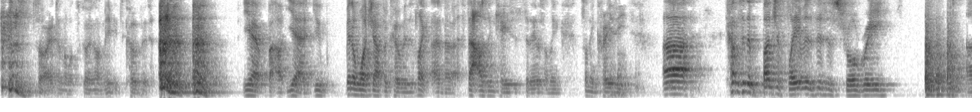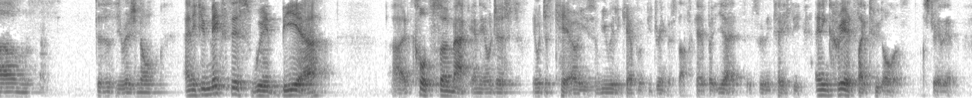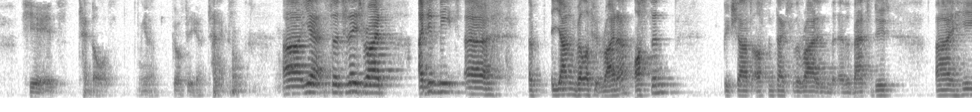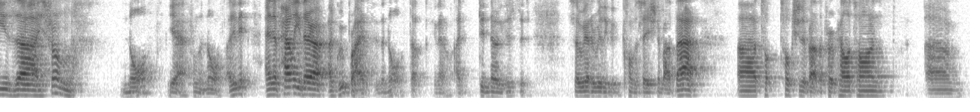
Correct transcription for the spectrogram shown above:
Sorry, I don't know what's going on. Maybe it's COVID. yeah, but uh, yeah, you better watch out for COVID. There's like I don't know a thousand cases today or something, something crazy. Uh, comes in a bunch of flavors. This is strawberry. Um, this is the original. And if you mix this with beer, uh, it's called Somac, and it'll just it will just KO you. So be really careful if you drink this stuff. Okay, but yeah, it's it's really tasty. And in Korea, it's like two dollars Australian. Here, it's ten dollars. You know, go figure. Tax. Uh, yeah. So today's ride, I did meet uh, a, a, young Velofit rider, Austin. Big shout out to Austin. Thanks for the ride and the, the banter, dude. Uh, he's uh, he's from North yeah, from the north. I didn't, and apparently there are, group rides in the north that you know I didn't know existed. So we had a really good conversation about that. Uh, talk, talk shit about the Pro Peloton, um,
